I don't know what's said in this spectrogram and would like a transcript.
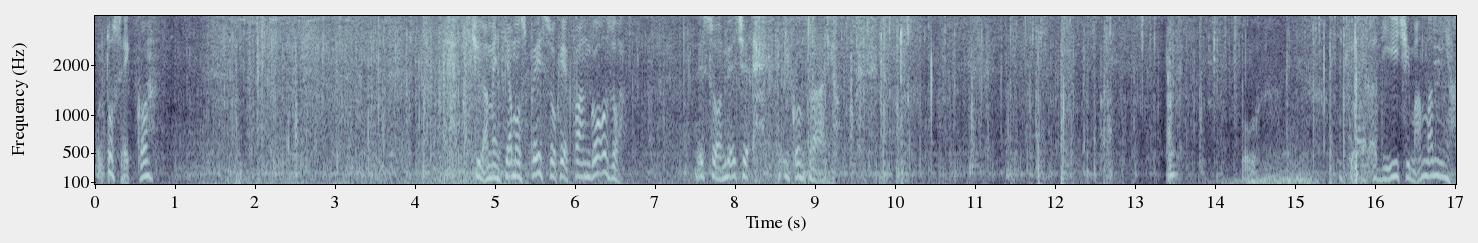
Molto secco. Eh. Ci lamentiamo spesso che è fangoso, adesso invece è il contrario. Uh, che radici, mamma mia.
